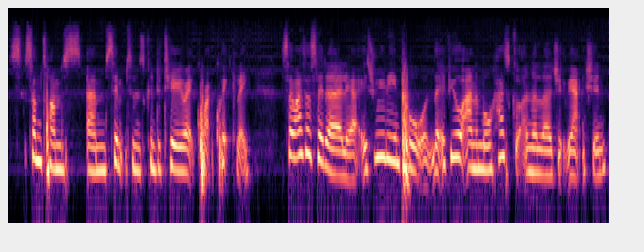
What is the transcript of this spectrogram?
Sometimes um, symptoms can deteriorate quite quickly. So, as I said earlier, it's really important that if your animal has got an allergic reaction,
